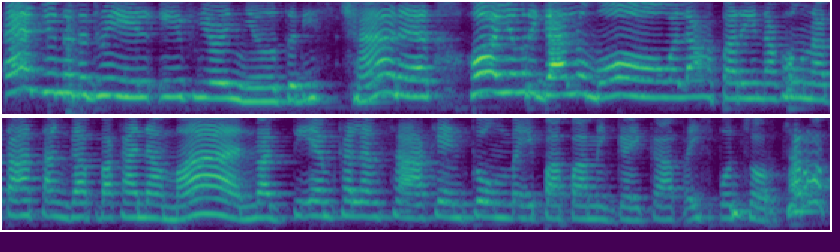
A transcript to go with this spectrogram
And you know the drill if you're new to this channel. Ho, yung regalo mo, wala ka pa rin akong natatanggap. Baka naman, mag-PM ka lang sa akin kung may ipapamigay ka pa sponsor. Charot!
